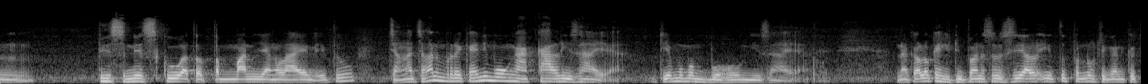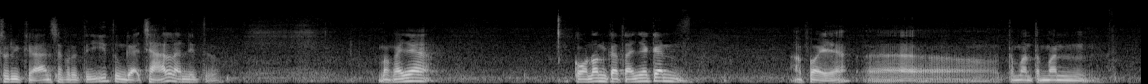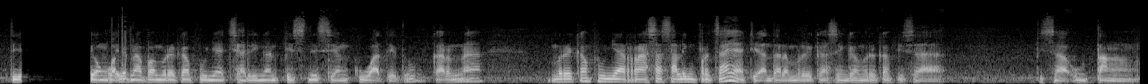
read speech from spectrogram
bisnisku atau teman yang lain itu jangan-jangan mereka ini mau ngakali saya. Dia mau membohongi saya. Nah kalau kehidupan sosial itu penuh dengan kecurigaan seperti itu nggak jalan itu. Makanya konon katanya kan apa ya eh, teman-teman uh, Tiongkok kenapa mereka punya jaringan bisnis yang kuat itu? Karena mereka punya rasa saling percaya di antara mereka sehingga mereka bisa bisa utang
